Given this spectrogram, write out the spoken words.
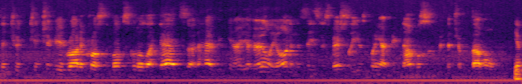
that could contribute right across the box score like that. So to have, you know, early on in the season, especially, he was putting up big numbers with the triple double Yep.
